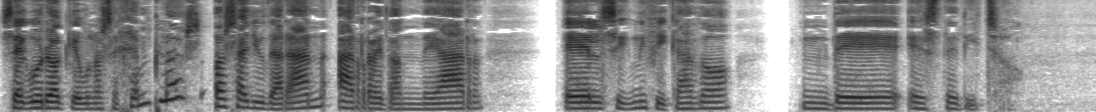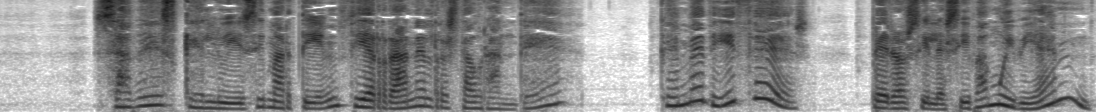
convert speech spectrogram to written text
Seguro que unos ejemplos os ayudarán a redondear el significado de este dicho. ¿Sabes que Luis y Martín cierran el restaurante? ¿Qué me dices? Pero si les iba muy bien.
